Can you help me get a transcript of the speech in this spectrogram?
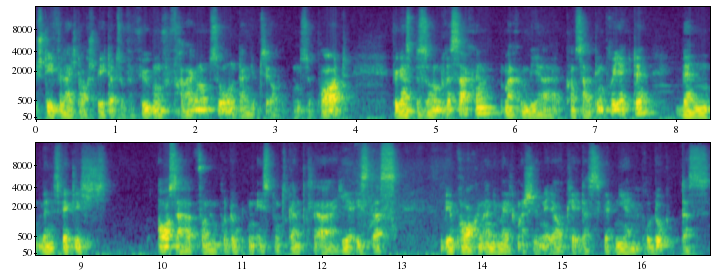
steht vielleicht auch später zur Verfügung für Fragen und so. Und dann gibt es ja auch einen Support. Für ganz besondere Sachen machen wir Consulting-Projekte, wenn, wenn es wirklich außerhalb von den Produkten ist und ganz klar, hier ist das, wir brauchen eine Melkmaschine. Ja, okay, das wird nie ein Produkt, das,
